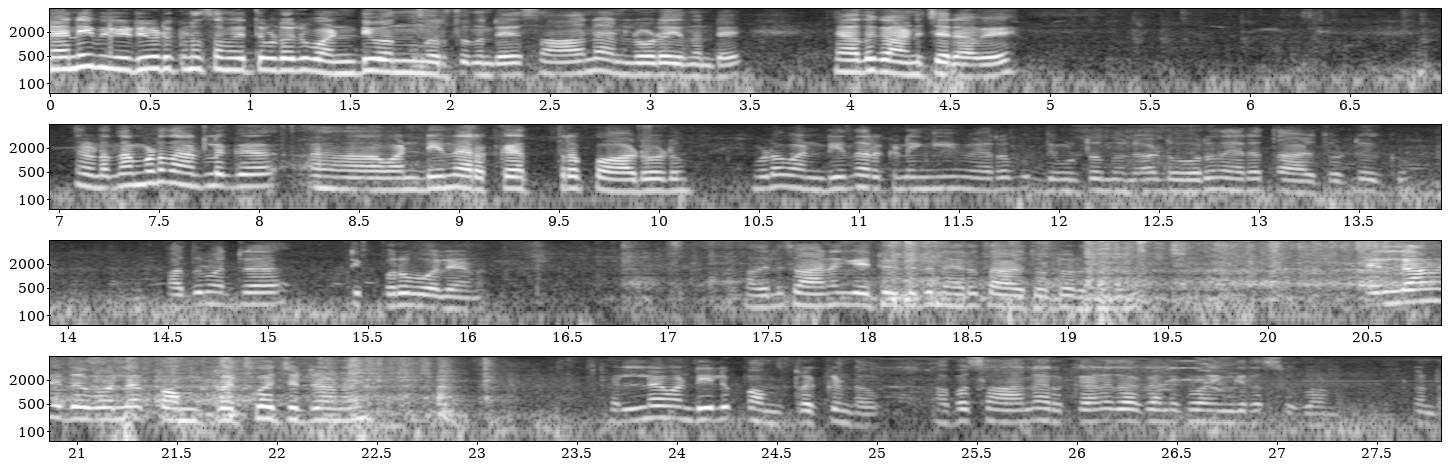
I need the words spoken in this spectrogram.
ഞാൻ ഈ വീഡിയോ എടുക്കുന്ന സമയത്ത് ഇവിടെ ഒരു വണ്ടി വന്ന് നിർത്തുന്നുണ്ട്. സാധനം അൺലോഡ് ചെയ്യുന്നുണ്ട്. ഞാൻ അത് കാണിച്ചു തരാവേ. നമ്മുടെ നാട്ടിലൊക്കെ വണ്ടിയിൽ നിന്ന് ഇറക്കാൻ എത്ര പാടുപെടും. ഇവിടെ വണ്ടിയിൽ നിന്ന് ഇറക്കണമെങ്കിൽ വേറെ ബുദ്ധിമുട്ടൊന്നുമില്ല. ആ ഡോറ് നേരെ താഴത്തോട്ട് വെക്കും. അത് മറ്റേ ടിപ്പർ പോലെയാണ്. അതിൽ സാധനം കയറ്റി വെച്ചിട്ട് നേരെ താഴത്തോട്ട് ഇറക്കുന്നത് എല്ലാം ഇതേപോലെ പമ്പ് ട്രക്ക് വെച്ചിട്ടാണ്. എല്ലാ വണ്ടിയിലും പമ്പ് ട്രക്ക് ഉണ്ടാവും. അപ്പോൾ സാധനം ഇറക്കാൻ ഇതാക്കാനൊക്കെ ഭയങ്കര സുഖമാണ്. കണ്ട?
